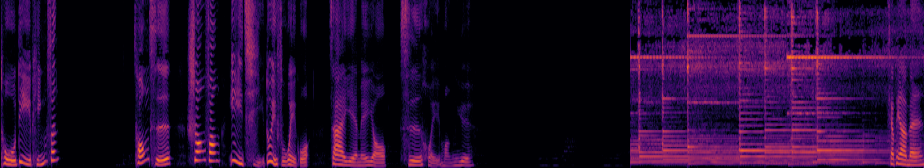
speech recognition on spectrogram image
土地平分。从此，双方一起对付魏国，再也没有。撕毁盟约。小朋友们，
